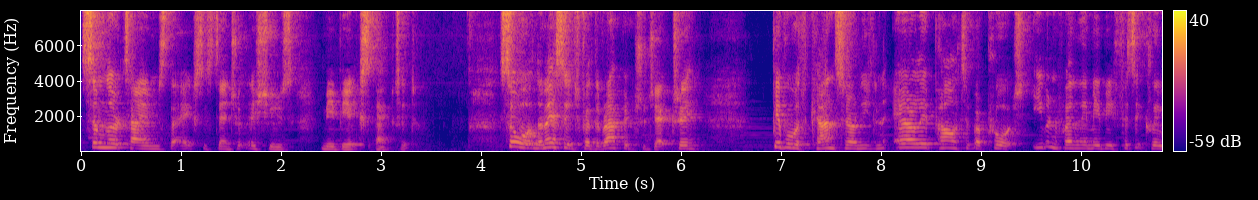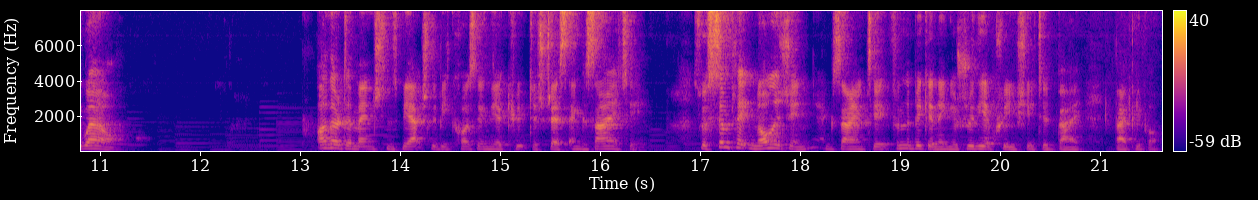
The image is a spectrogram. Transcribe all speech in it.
similar times that existential issues may be expected. So the message for the rapid trajectory People with cancer need an early palliative approach even when they may be physically well. Other dimensions may actually be causing the acute distress anxiety. So simply acknowledging anxiety from the beginning is really appreciated by, by people.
